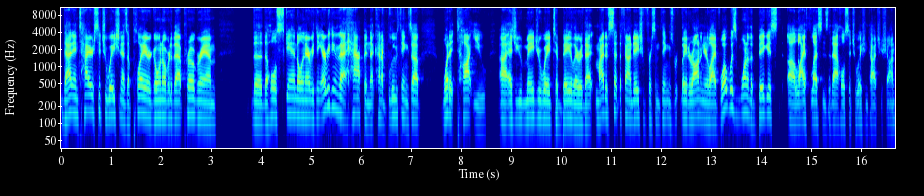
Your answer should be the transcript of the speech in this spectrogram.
that entire situation as a player going over to that program, the the whole scandal and everything, everything that happened that kind of blew things up, what it taught you uh, as you made your way to Baylor that might have set the foundation for some things later on in your life. What was one of the biggest uh, life lessons that that whole situation taught you, Shawn?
